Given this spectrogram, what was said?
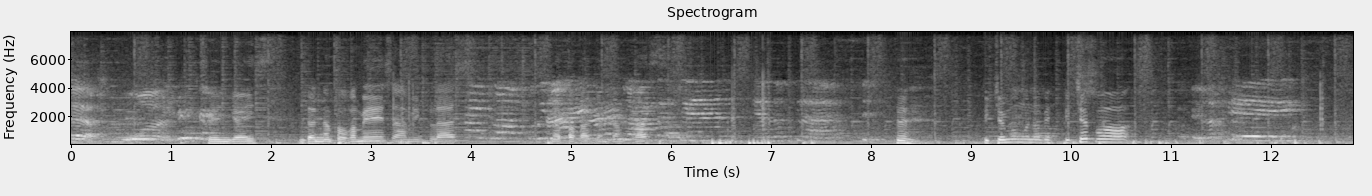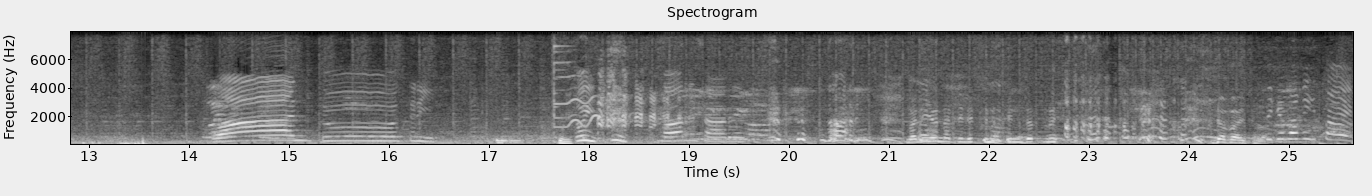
left. One. So yun guys, done na po kami sa aming class. Napakagandang class. Picture mo muna, be. Picture po. Okay. One, two, three. Uy! Sorry, sorry. Sorry. Mali yun, na-delete ko na pindot mo. Sabay, sabay. Hindi ka makita eh.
